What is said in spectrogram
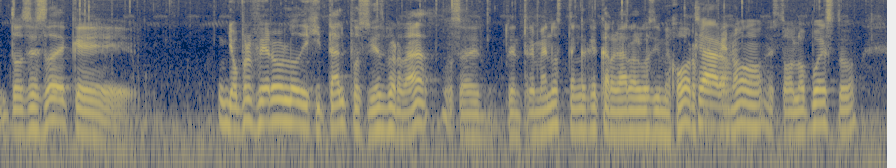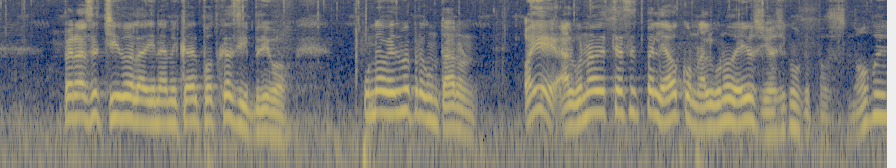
Entonces eso de que yo prefiero lo digital, pues sí es verdad. O sea, entre menos tenga que cargar algo así mejor. Claro. Porque no, es todo lo opuesto. Pero hace chido la dinámica del podcast y digo, una vez me preguntaron, Oye, ¿alguna vez te has peleado con alguno de ellos? Y yo así como que, pues, no, güey.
